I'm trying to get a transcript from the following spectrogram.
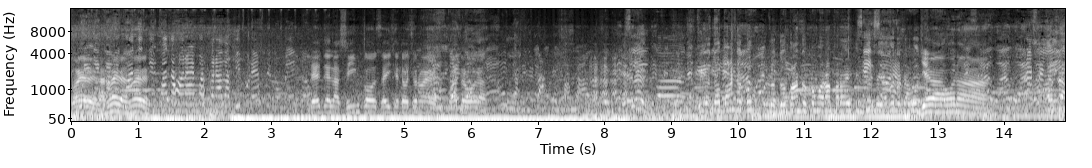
9, las 9, las 9. ¿Cuántas- ¿Cuántas horas hemos esperado aquí por este momento? Desde las 5, 6, 7, 8, 9, 4 horas. ¿Y los dos bandos, cómo- los dos bandos cómo harán para distinguirse? Lleva una O sea,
